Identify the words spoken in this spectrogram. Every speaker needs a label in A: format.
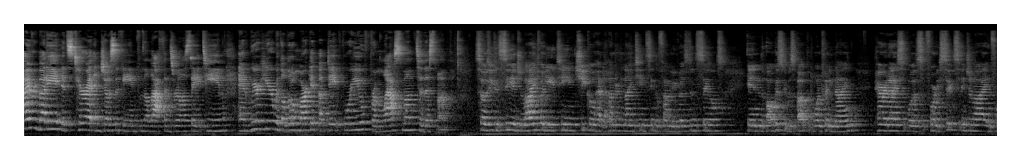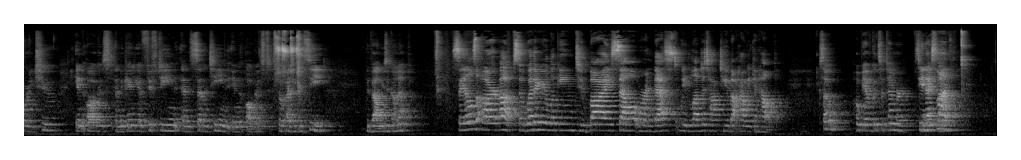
A: Hi, everybody. It's Tara and Josephine from the Laffins Real Estate team, and we're here with a little market update for you from last month to this month.
B: So as you can see, in July 2018, Chico had 119 single-family residence sales. In August, it was up at 129. Paradise was 46 in July and 42 in August, and Magalia 15 and 17 in August. So as you can see, the values have gone up.
A: Sales are up, so whether you're looking to buy, sell, or invest, we'd love to talk to you about how we can help.
B: So hope you have a good September.
A: See you next month.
